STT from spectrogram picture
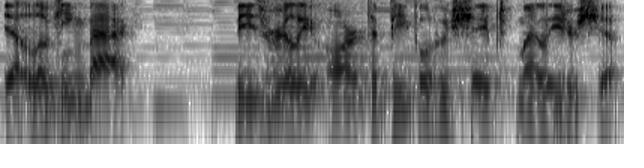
Yet looking back, these really aren't the people who shaped my leadership.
